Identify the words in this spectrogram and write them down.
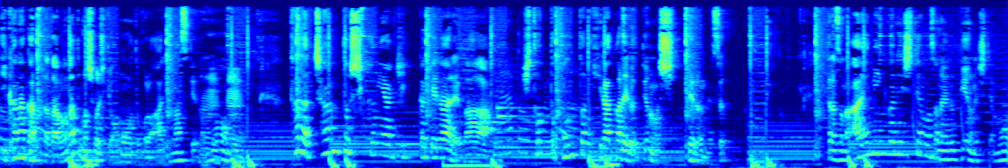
いかなかっただろうなとも正直思うところはありますけども、うんうん、ただちゃんと仕組みやきっかけがあれば、人って本当に開かれるっていうのも知ってるんです。ただそのアイミングにしてもその NPO にしても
